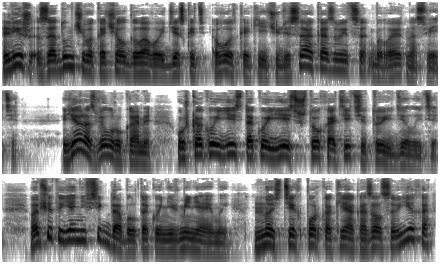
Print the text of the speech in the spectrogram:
Лишь задумчиво качал головой, дескать, вот какие чудеса, оказывается, бывают на свете. Я развел руками. Уж какой есть, такой есть, что хотите, то и делайте. Вообще-то я не всегда был такой невменяемый, но с тех пор, как я оказался в Еха,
